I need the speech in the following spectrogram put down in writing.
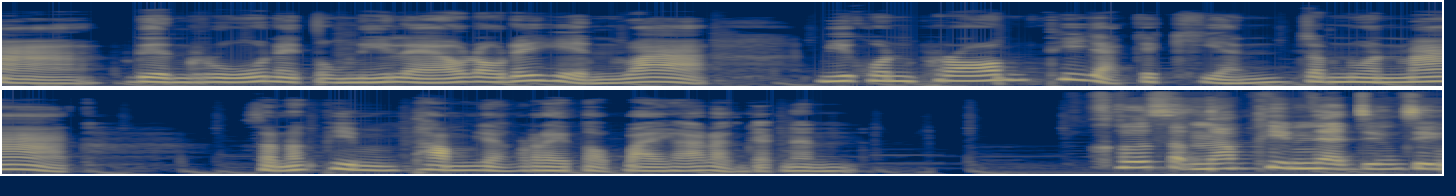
มาเรียนรู้ในตรงนี้แล้วเราได้เห็นว่า มีคนพร้อมที่อยากจะเขียนจำนวนมากสำนักพิมพ์ทำอย่างไรต่อไปคะหลังจากนั้น คือสำนักพิมพ์เนี่ยจริง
